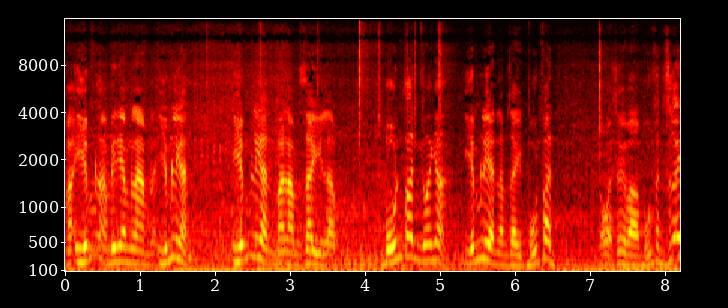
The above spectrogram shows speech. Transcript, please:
Và yếm là bên em làm là yếm liền. Yếm liền và làm dày là 4 phân các bác nhá. Yếm liền làm dày 4 phân. Nó phải rơi vào 4 phân rưỡi.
